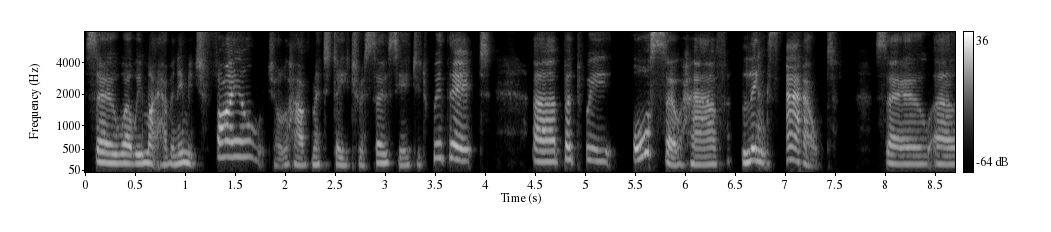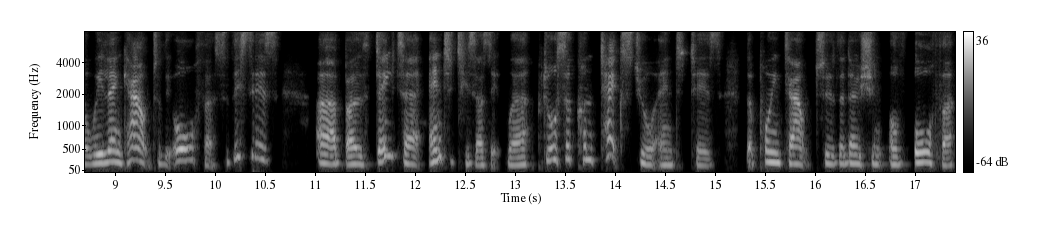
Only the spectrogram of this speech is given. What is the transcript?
So uh, we might have an image file, which will have metadata associated with it. Uh, but we also have links out. So uh, we link out to the author. So this is uh, both data entities, as it were, but also contextual entities that point out to the notion of author,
